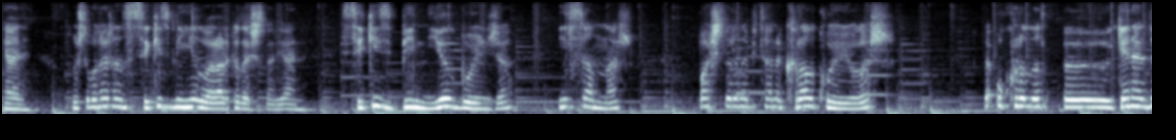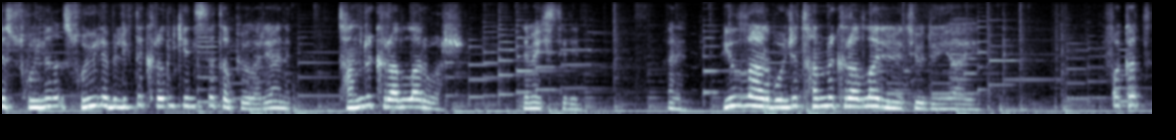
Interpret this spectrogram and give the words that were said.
Yani sonuçta bakarsanız 8000 yıl var arkadaşlar yani. 8000 yıl boyunca insanlar başlarına bir tane kral koyuyorlar ve o kralın e, genelde soyuna, soyuyla birlikte kralın kendisine tapıyorlar. Yani tanrı krallar var demek istediğim. Hani yıllar boyunca tanrı krallar yönetiyor dünyayı. Fakat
